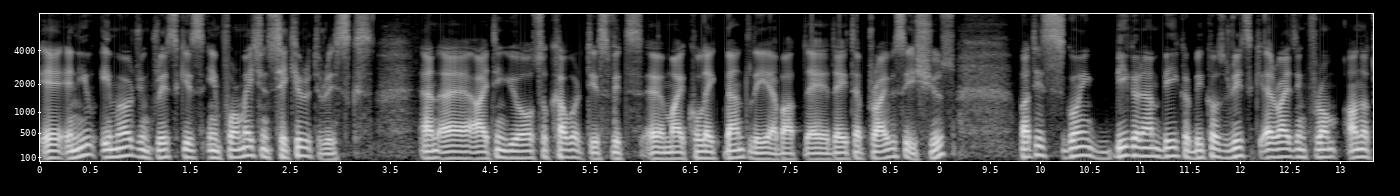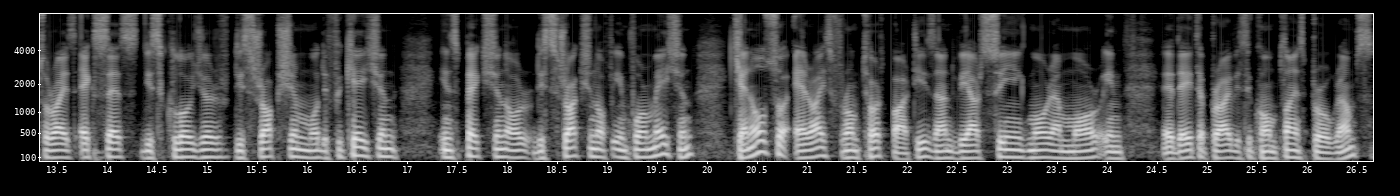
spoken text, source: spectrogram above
a, a, new emerging risk is information security risks. And uh, I think you also covered this with uh, my colleague Bentley about the data privacy issues. but it's going bigger and bigger because risk arising from unauthorized access, disclosure, disruption, modification, inspection, or destruction of information can also arise from third parties, and we are seeing more and more in uh, data privacy compliance programs.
